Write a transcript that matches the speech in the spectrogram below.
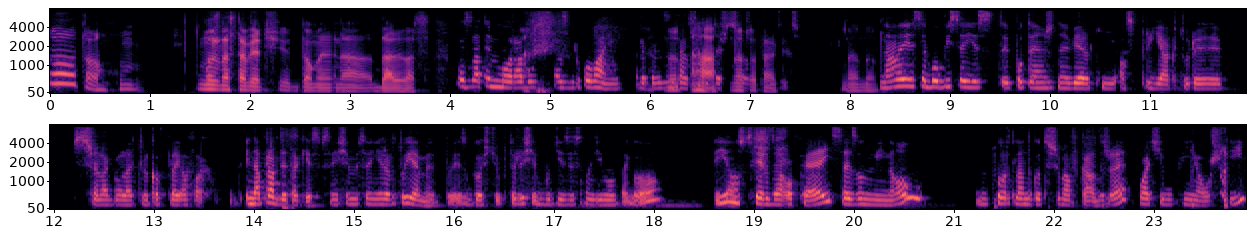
no to można stawiać domy na Dallas. Poza tym Mora był w zgrupowaniu reprezentacji. No, aha, też no to tak. No, no, tak. no ale jest Bobise jest potężny, wielki Aspria, który strzela gole tylko w playoffach. I naprawdę tak jest, w sensie my sobie nie żartujemy. To jest gościu, który się budzi ze snu zimowego i on stwierdza, ok, sezon minął, Portland go trzyma w kadrze, płaci mu pieniążki,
